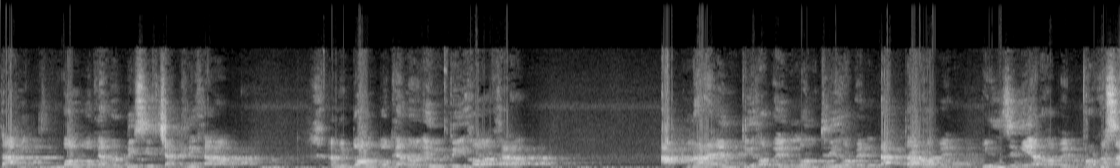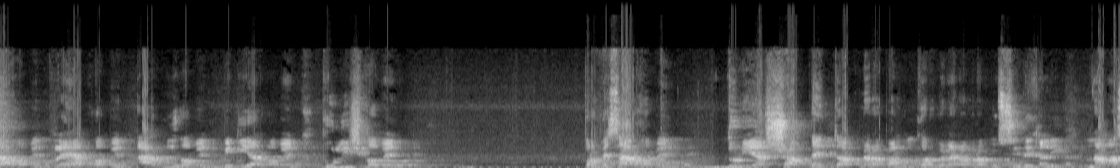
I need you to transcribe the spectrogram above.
তা আমি বলব কেন ডিসির চাকরি খারাপ? আমি বলব কেন এমপি হওয়া খারাপ? আপনারা এমপি হবেন, মন্ত্রী হবেন, ডাক্তার হবেন, ইঞ্জিনিয়ার হবেন, প্রফেসর হবেন, র্যাব হবেন, আর্মি হবেন, বিডিআর হবেন, পুলিশ হবেন, প্রফেসর হবেন, দুনিয়ার সব দায়িত্ব আপনারা পালন করবেন। আর আমরা মসজিদে খালি নামাজ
